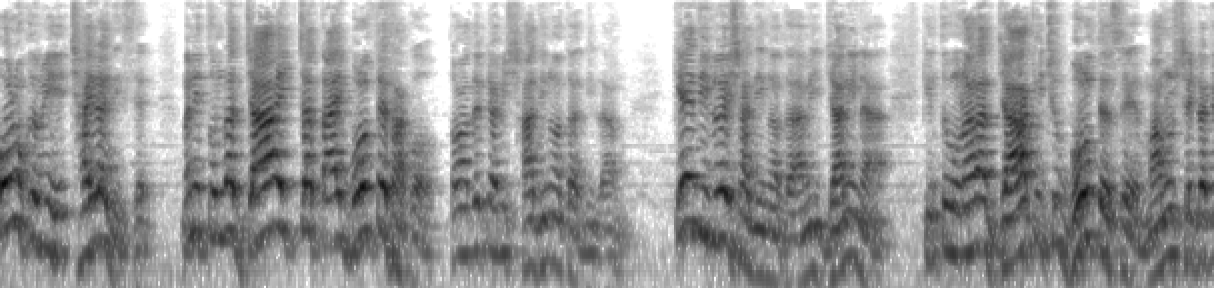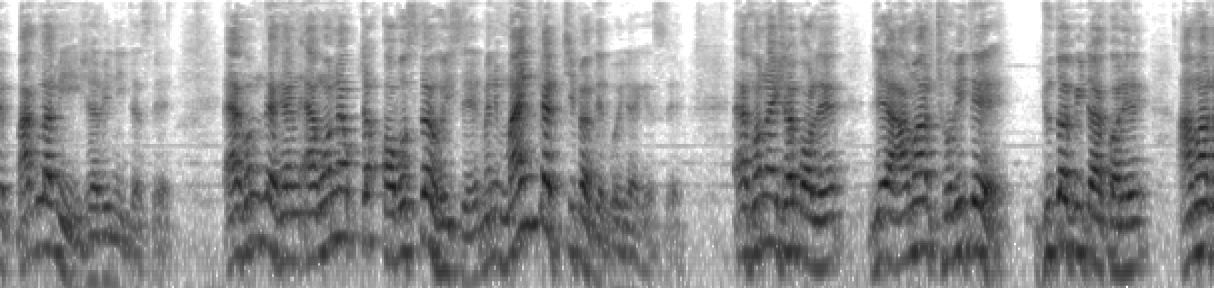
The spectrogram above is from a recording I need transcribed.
ওরকমই ছাইরা দিছে। মানে তোমরা যা ইচ্ছা তাই বলতে থাকো, তোমাদেরকে আমি স্বাধীনতা দিলাম। কে দিল এই স্বাধীনতা আমি জানি না, কিন্তু ওনারা যা কিছু বলতেছে, মানুষ সেটাকে পাগলামি হিসাবে নিতেছে। এখন দেখেন, এমন একটা অবস্থা হয়েছে মানে মাইন্ড কাট চিপাতে পড়ে গেছে। এখন এসে বলে যে, আমার ছবিতে জুতা পিটা করে, আমার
